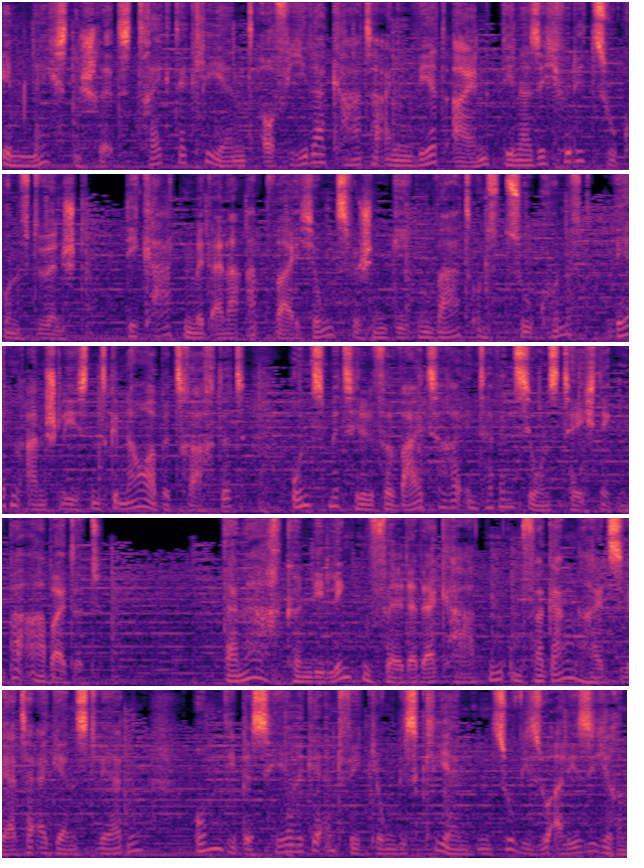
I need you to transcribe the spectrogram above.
Im nächsten Schritt trägt der Klient auf jeder Karte einen Wert ein, den er sich für die Zukunft wünscht. Die Karten mit einer Abweichung zwischen Gegenwart und Zukunft werden anschließend genauer betrachtet und mit Hilfe weiterer Interventionstechniken bearbeitet. Danach können die linken Felder der Karten um Vergangenheitswerte ergänzt werden, um die bisherige Entwicklung des Klienten zu visualisieren.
